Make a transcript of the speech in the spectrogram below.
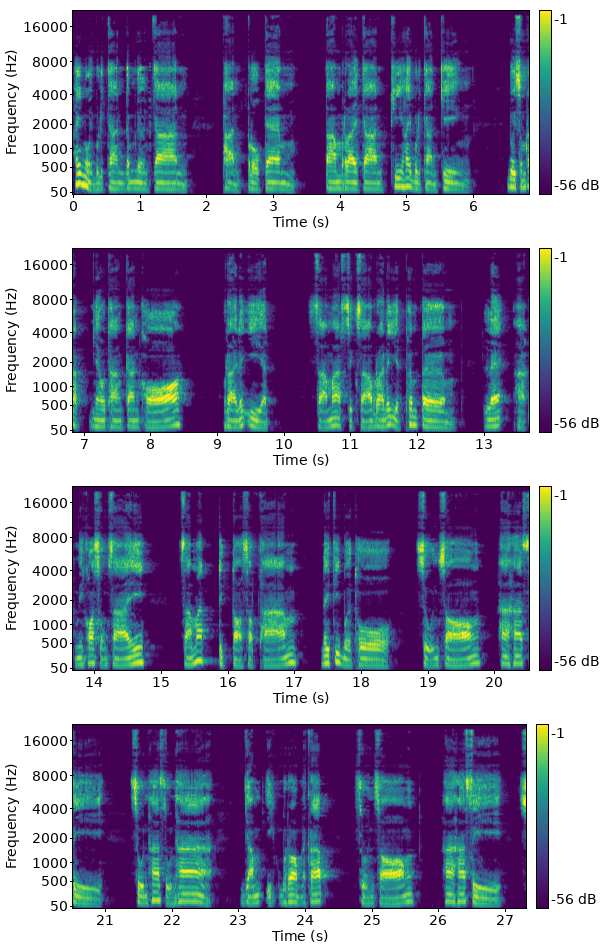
ให้หน่วยบริการดำเนินการ ผ่านโปรแกรม ตามรายการที่ให้บริการจริง โดยสำหรับแนวทางการขอ รายละเอียด สามารถศึกษารายละเอียดเพิ่มเติม และหากมีข้อสงสัย สามารถติดต่อสอบถาม ได้ที่เบอร์โทร 02 554 0505 ย้ำอีกรอบนะครับ 02 554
